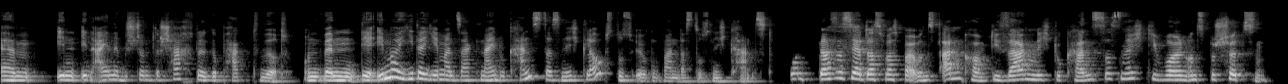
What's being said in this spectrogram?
ähm, in, in eine bestimmte Schachtel gepackt wird. Und wenn dir immer wieder jemand sagt, nein, du kannst das nicht, glaubst du es irgendwann, dass du es nicht kannst. Und das ist ja das, was bei uns ankommt. Die sagen nicht, du kannst das nicht, die wollen uns beschützen.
